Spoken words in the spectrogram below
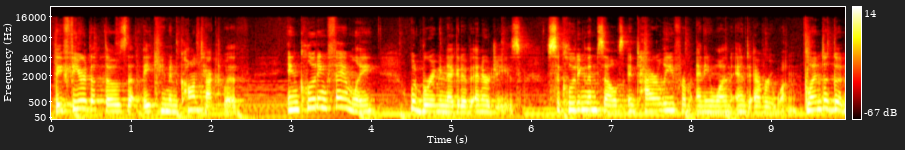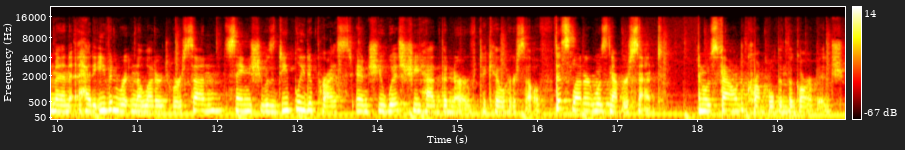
They feared that those that they came in contact with, including family, would bring negative energies, secluding themselves entirely from anyone and everyone. Glenda Goodman had even written a letter to her son saying she was deeply depressed and she wished she had the nerve to kill herself. This letter was never sent and was found crumpled in the garbage.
